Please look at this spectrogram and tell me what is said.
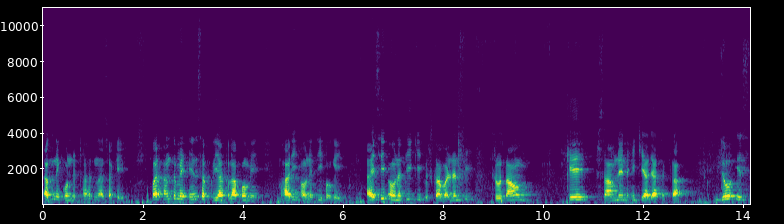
अग्निकुंड ठहर न सके। पर अंत में इन सब क्रियाकलापों में भारी अवनति हो गई। ऐसी अवनति की उसका वर्णन भी श्रोताओं के सामने नहीं किया जा सकता। जो इस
